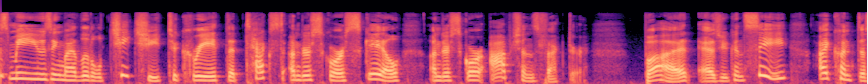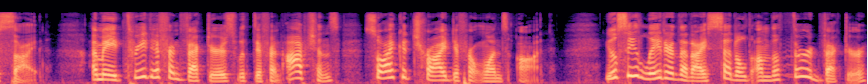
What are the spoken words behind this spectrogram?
is me using my little cheat sheet to create the text underscore scale underscore options vector. But as you can see, I couldn't decide. I made three different vectors with different options so I could try different ones on. You'll see later that I settled on the third vector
